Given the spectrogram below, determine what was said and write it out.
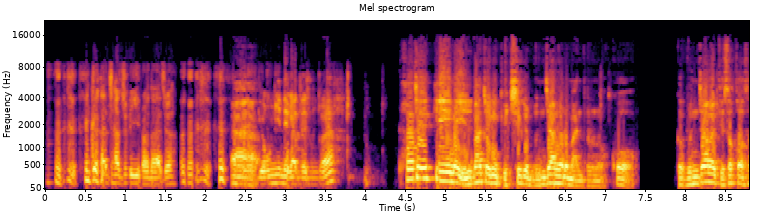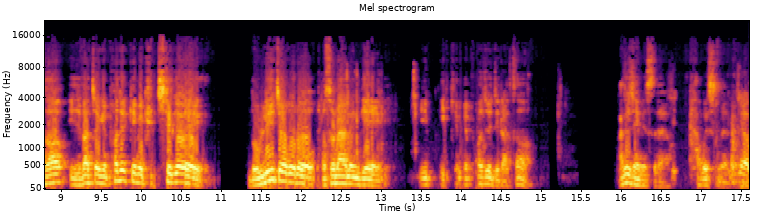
가 자주 일어나죠. 아, 용이 내가 되는 거야? 퍼즐 게임의 일반적인 규칙을 문장으로 만들어 놓고 그 문장을 뒤섞어서 일반적인 퍼즐 게임의 규칙을 논리적으로 벗어나는 게 이, 이 게임의 퍼즐이라서 아주 재밌어요. 하고 있으면. 그죠.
